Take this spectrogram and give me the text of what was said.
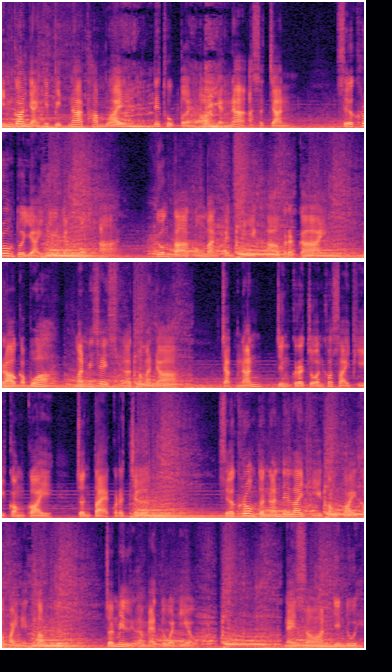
หินก้อนใหญ่ที่ปิดหน้าถ้ำไว้ได้ถูกเปิดออกอย่างน่าอัศจรรย์ เสือโคร่งตัวใหญ่ยืนอย่างองอาจ ดวงตาของมันเป็นสีขาวประกาย ราวกับว่ามันไม่ใช่เสือธรรมดา จากนั้นจึงกระโจนเข้าใส่ผีกองกอย จนแตกกระเจิง เสือโคร่งตัวนั้นได้ไล่ผีกองกอยเข้าไปในถ้ำลึก จนไม่เหลือแม้ตัวเดียวนายสอนยืนดูเห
